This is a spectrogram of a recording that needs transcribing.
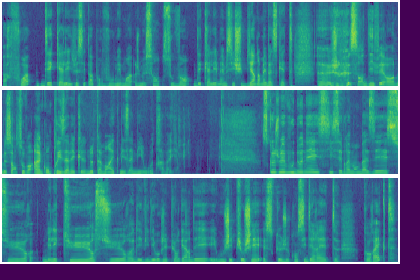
parfois décalé. Je ne sais pas pour vous, mais moi je me sens souvent décalée, même si je suis bien dans mes baskets. Euh, je me sens différente, je me sens souvent incomprise avec, notamment avec mes amis ou au travail. Ce que je vais vous donner ici, c'est vraiment basé sur mes lectures, sur euh, des vidéos que j'ai pu regarder et où j'ai pioché ce que je considérais être correct,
